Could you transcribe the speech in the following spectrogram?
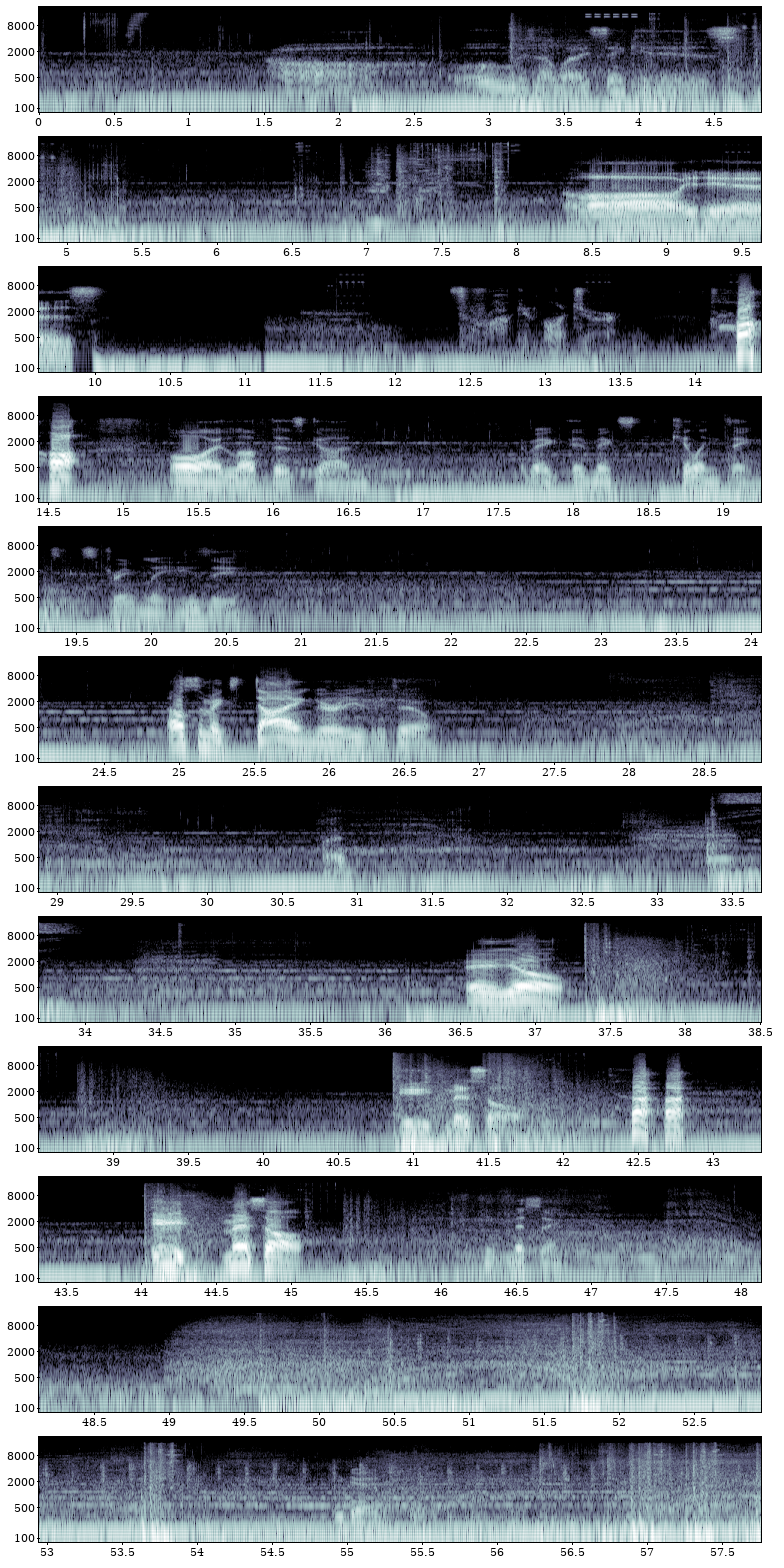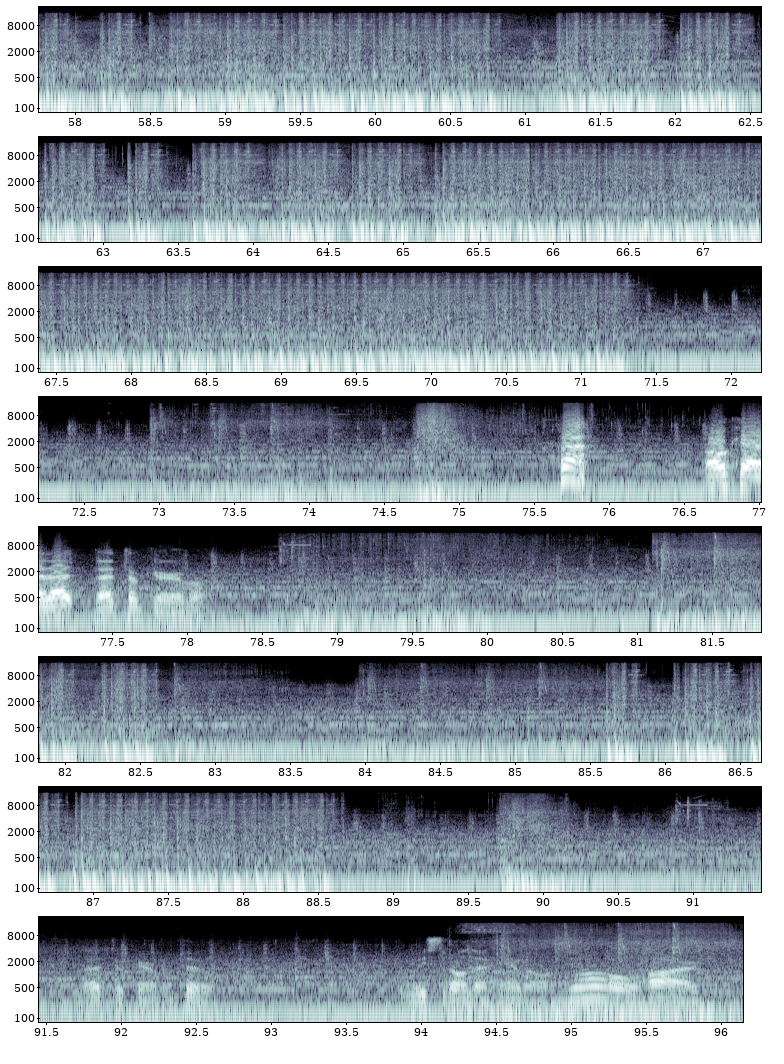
Oh, oh, is that what I think it is? Oh, it is. It's a rocket launcher. oh, I love this gun. It, make, it makes killing things extremely easy. It also makes dying very easy too. What? Hey yo. Eat missile. Eat missile. Keep missing. Okay, that that took care of him. That took care of him too. I wasted all that ammo. Oh, hard.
